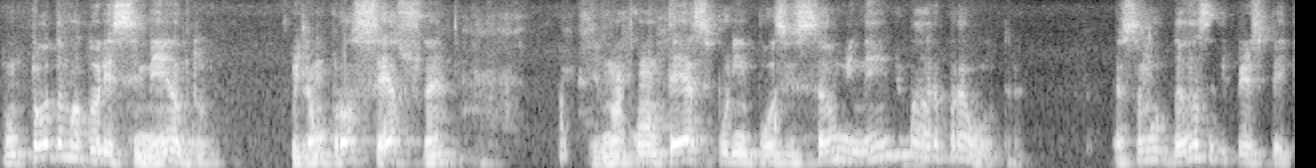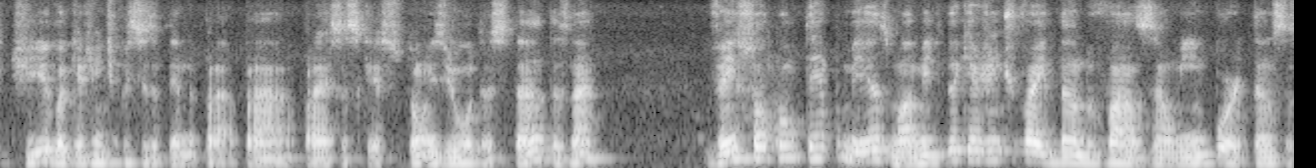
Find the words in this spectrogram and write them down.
Com todo amadurecimento, ele é um processo, né? Ele não acontece por imposição e nem de uma hora para outra. Essa mudança de perspectiva que a gente precisa ter para essas questões e outras tantas, né? Vem só com o tempo mesmo. À medida que a gente vai dando vazão e importância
